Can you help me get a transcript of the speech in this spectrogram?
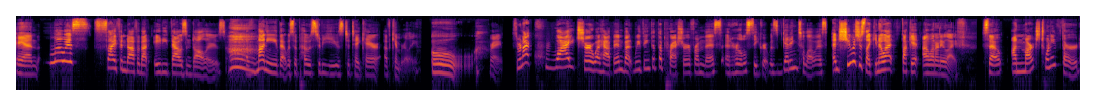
And Lois siphoned off about $80,000 of money that was supposed to be used to take care of Kimberly. oh. Right. So we're not quite sure what happened, but we think that the pressure from this and her little secret was getting to Lois. And she was just like, you know what? Fuck it. I want a new life. So on March 23rd,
